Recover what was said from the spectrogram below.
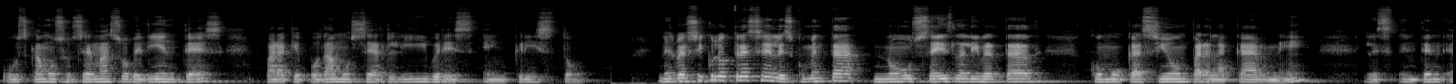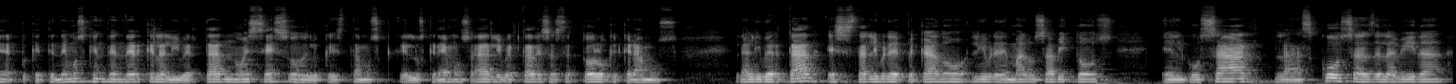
¿O buscamos ser más obedientes para que podamos ser libres en Cristo. En el versículo 13 les comenta, no uséis la libertad como ocasión para la carne, les eh, porque tenemos que entender que la libertad no es eso de lo que estamos, que los creemos, ah, libertad es hacer todo lo que queramos. La libertad es estar libre de pecado, libre de malos hábitos, el gozar las cosas de la vida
